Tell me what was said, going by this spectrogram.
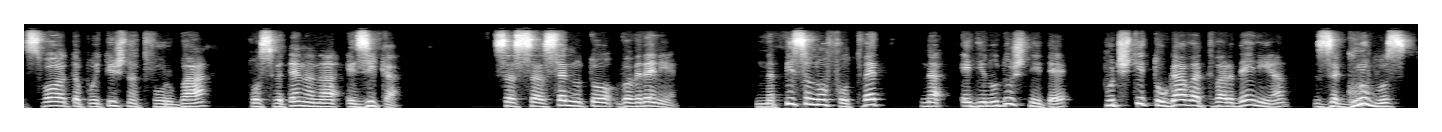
своята поетична творба, посветена на езика, с следното въведение. Написано в ответ на единодушните, почти тогава твърдения за грубост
